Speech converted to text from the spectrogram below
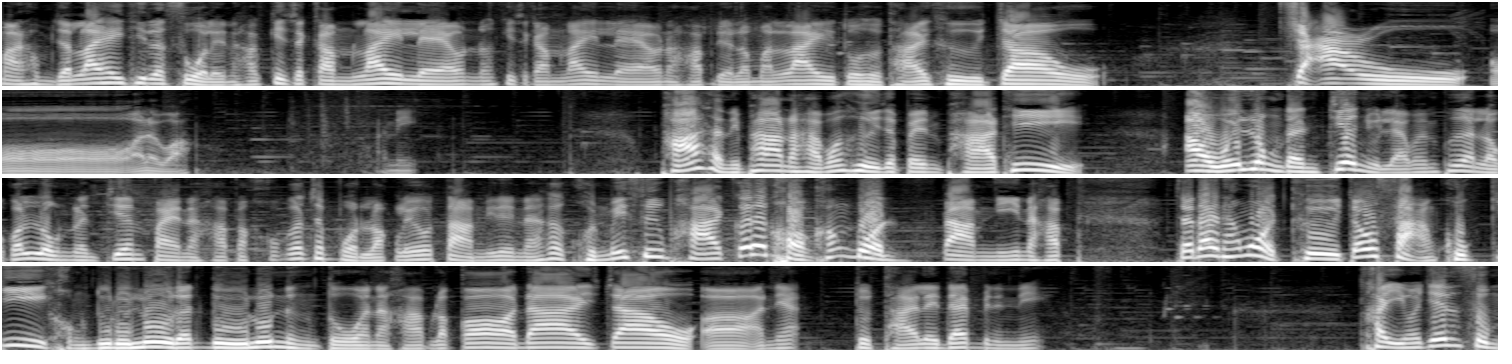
มาผมจะไล่ให้ทีละส่วนเลยนะครับ กิจกรรมไล่แล้วเนาะกิจกรรมไล่แล้วนะครับ เดี๋ยวเรามาไล่ตัวสุดท้ายคือเจ้า เจ้าอ๋ออะไรวะอันนี้พาร์ทสันติภาพนะครับ ก็คือจะเป็นพาร์ทที่ เอาไว้ลงดันเจียนอยู่แล้วเพื่อนๆเราก็ลงดันเจียนไปนะครับแล้วเขาก็จะปลดล็อกเลเวลตามนี้เลยนะถ้าคนไม่ซื้อพาร์ทก็ได้ของข้างบนตามนี้นะครับจะได้ทั้งหมดคือเจ้า 3 คุกกี้ของดูลูลูและดูลูหนึ่งตัวนะครับ แล้วก็ได้เจ้าอ,อันเนี้ยจุดท้ายเลยได้เป็นอันนี้ ไข่มเมอร์เจนสุ่ม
